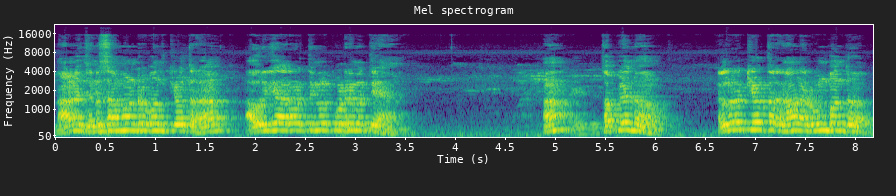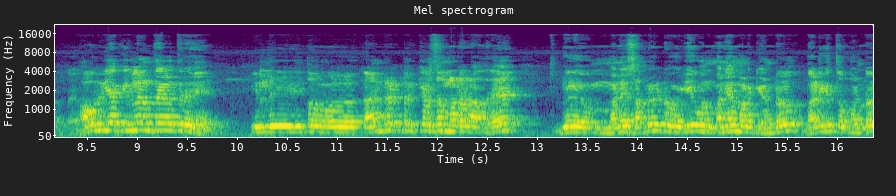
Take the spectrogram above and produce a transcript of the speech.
ನಾಳೆ ಜನಸಾಮಾನ್ಯರು ಬಂದು ಕೇಳ್ತಾರ ಅವ್ರಿಗೆ ಆರಾರು ತಿಂಗಳು ಕೊಡ್ರಿ ಮತ್ತೆ. ಹಾ? ತಪ್ಪೇನು? ಎಲ್ಲರೂ ಕೇಳ್ತಾರೆ ನಾಳೆ ರೂಮ್ ಬಂದು. ಅವ್ರಿಗೆ ಯಾಕೆ ಇಲ್ಲ ಅಂತ ಹೇಳ್ತೀರಿ? ಇಲ್ಲಿ ಕಾಂಟ್ರಾಕ್ಟರ್ ಕೆಲಸ ಮಾಡೋಣ ಆದ್ರೆ ಮನೆ ಸಪ್ರೇಟ್ ಹೋಗಿ ಒಂದು ಮನೆ ಮಾಡ್ಕೊಂಡು ಬಾಡಿಗೆ ತಗೊಂಡು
